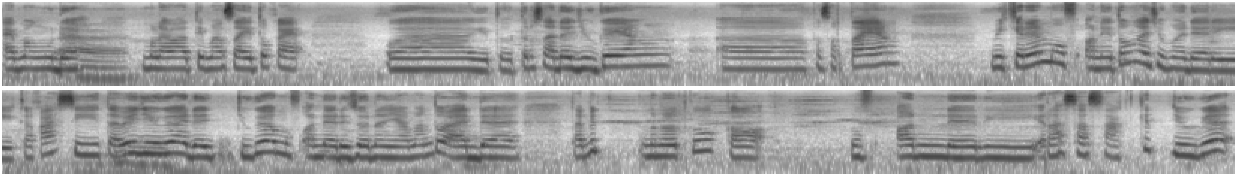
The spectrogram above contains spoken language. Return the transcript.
emang udah Ah. melewati masa itu kayak wah gitu terus ada juga yang eh, peserta yang mikirnya move on itu nggak cuma dari kekasih tapi juga ada juga move on dari zona nyaman tuh ada tapi menurutku kalau move on dari rasa sakit juga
